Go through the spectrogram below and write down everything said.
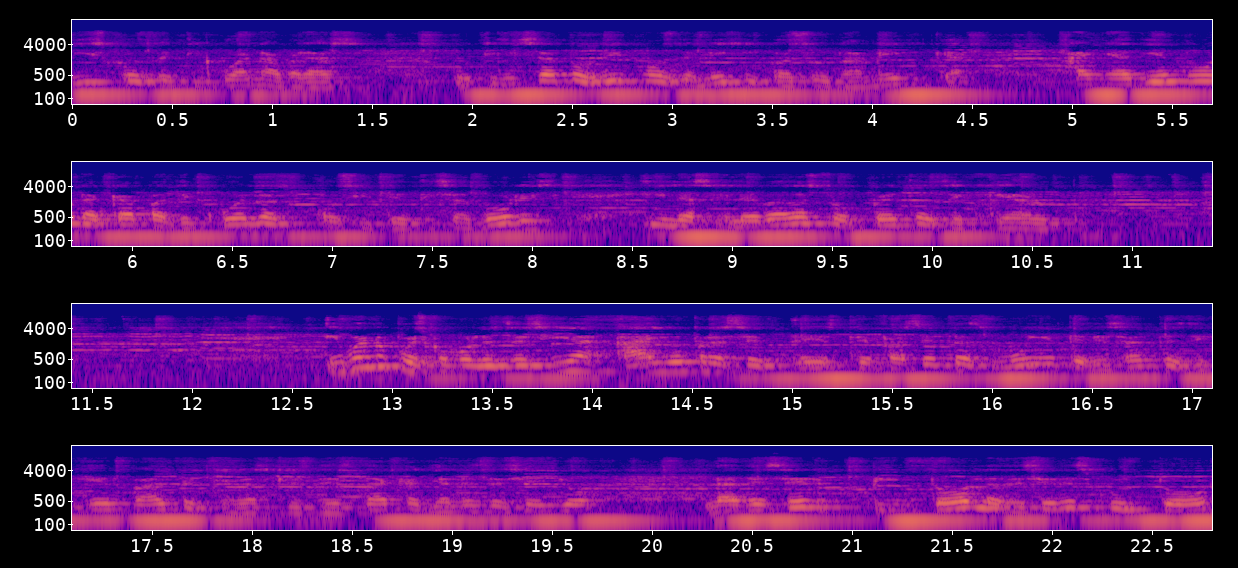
discos de Tijuana Brass, utilizando ritmos de México a Sudamérica, añadiendo una capa de cuerdas o sintetizadores y las elevadas trompetas de Herb. Y bueno, pues como les decía, hay otras este, facetas muy interesantes de Herb Albert en las que destaca, ya les decía yo, la de ser pintor, la de ser escultor,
